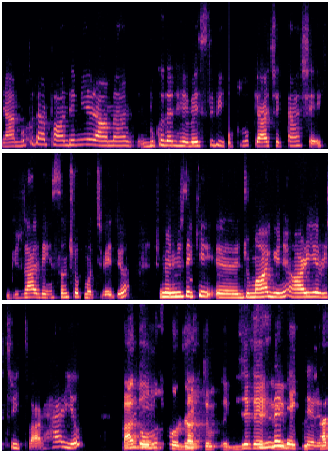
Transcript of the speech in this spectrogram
Yani bu kadar pandemiye rağmen bu kadar hevesli bir topluluk gerçekten şey güzel ve insanı çok motive ediyor. Şimdi önümüzdeki e, Cuma günü Arya Retreat var. Her yıl. Ben de onu soracaktım. Bize de, sizi de bekleriz. Bülten,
